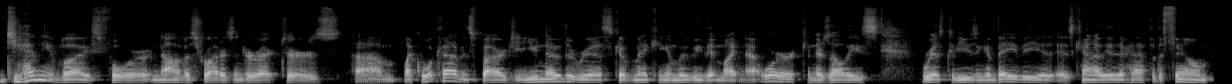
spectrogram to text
Do you have any advice for novice writers and directors? Um, like, what kind of inspired you? You know the risk of making a movie that might not work, and there's all these risks of using a baby as kind of the other half of the film.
